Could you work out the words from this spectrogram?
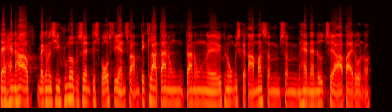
Altså, han har, hvad kan man sige, 100% det sportslige ansvar, men det er klart, der er nogle, der er nogle øh, økonomiske rammer, som, som han er nødt til at arbejde under.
